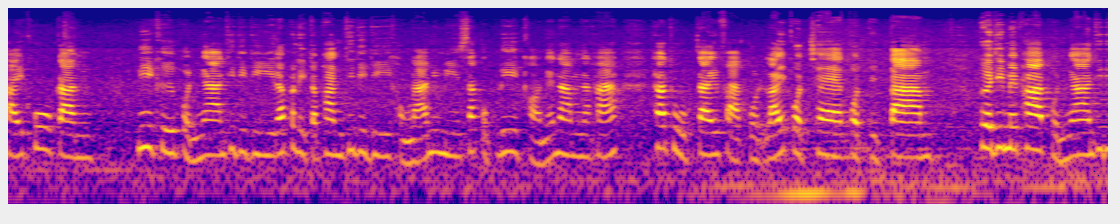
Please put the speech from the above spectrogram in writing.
ใช้คู่กัน นี่คือผลงานที่ดีๆ และผลิตภัณฑ์ที่ดีๆ ของร้านมีมีซักอบรีดขอแนะนำนะคะ ถ้าถูกใจฝากกดไลค์ กดแชร์ กดติดตาม เพื่อที่ไม่พลาดผลงานที่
